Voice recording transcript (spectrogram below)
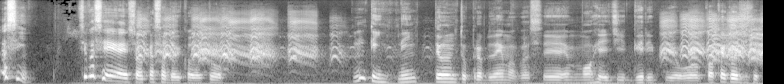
assim, se você é só caçador e coletor, não tem nem tanto problema você morrer de gripe ou qualquer coisa do tipo.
